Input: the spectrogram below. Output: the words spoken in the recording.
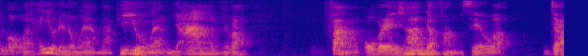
จะบอกว่าถ้าอยู่ในโรงแรมนะพี่อยู่โรงแรมใหญ่อ่าใช่ปะฝั่งโอเปอเรชันกับฝั่งเซลล์อะจะ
